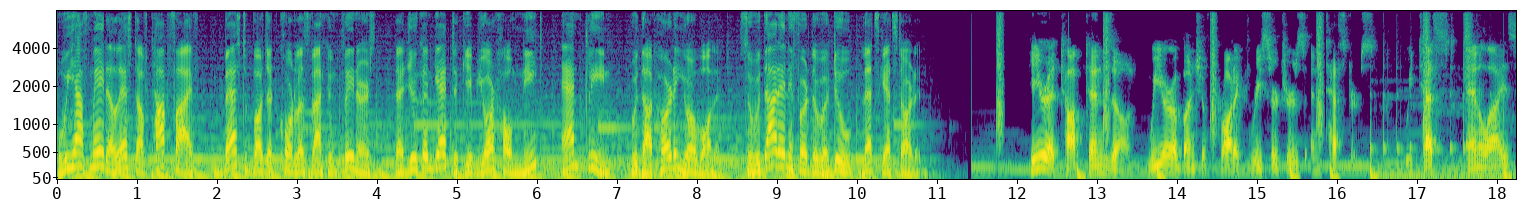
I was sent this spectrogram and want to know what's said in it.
we have made a list of top 5 best budget cordless vacuum cleaners that you can get to keep your home neat and clean without hurting your wallet. So without any further ado, let's get started. Here at Top 10 Zone, we are a bunch of product researchers and testers. We test, analyze,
